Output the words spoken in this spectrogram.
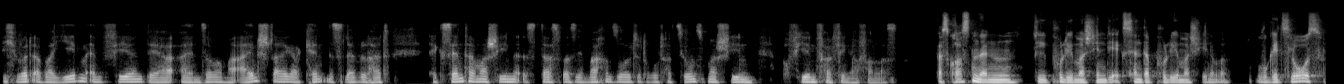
Ich würde aber jedem empfehlen, der ein, sagen wir mal, Einsteiger-Kenntnislevel hat, Exzenter-Maschine ist das, was ihr machen solltet. Rotationsmaschinen auf jeden Fall Finger von lassen. Was kosten denn die Poliermaschinen, die Exzenter-Poliermaschine? Wo geht's los?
